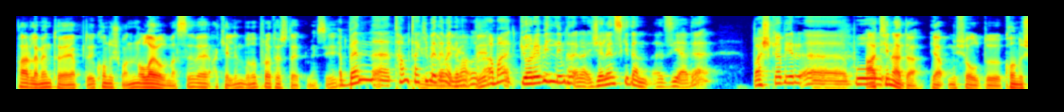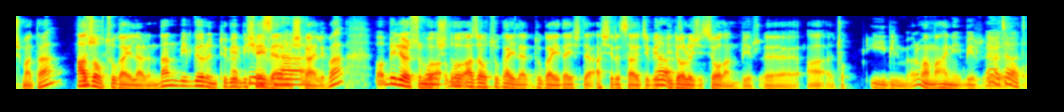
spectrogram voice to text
parlamentoya yaptığı konuşmanın olay olması ve Akel'in bunu protesto etmesi. Ben e, tam takip edemedim ama, geldi. ama görebildiğim kadarıyla Zelenski'den ziyade başka bir e, bu Atina'da yapmış olduğu konuşmada Azov Tugaylarından bir görüntü, bir bir şey vermiş daha galiba. O biliyorsun bu, konuştu. bu Azov Tugaylar Tugay'ı da işte aşırı sağcı bir Evet. ideolojisi olan bir e, a- çok iyi bilmiyorum ama hani bir e, Evet, evet.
